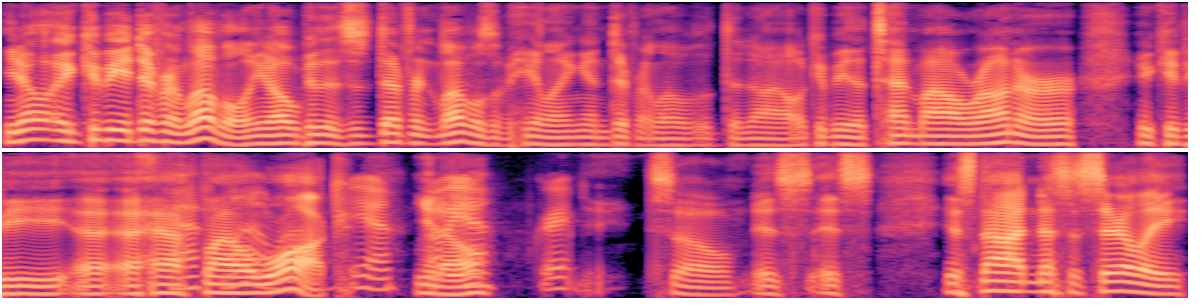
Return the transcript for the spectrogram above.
you know it could be a different level you know because there's different levels of healing and different levels of denial it could be the 10 mile run or it could be a, a half, mile, run. walk yeah you Oh, know? yeah. great so it's it's it's not necessarily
